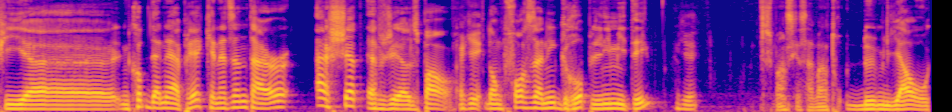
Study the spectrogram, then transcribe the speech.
Puis euh, une couple d'années après, Canadian Tire achète FGL Sport. Donc, Force Annie Groupe Limité. Je pense que ça vend tro- 2 milliards au,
